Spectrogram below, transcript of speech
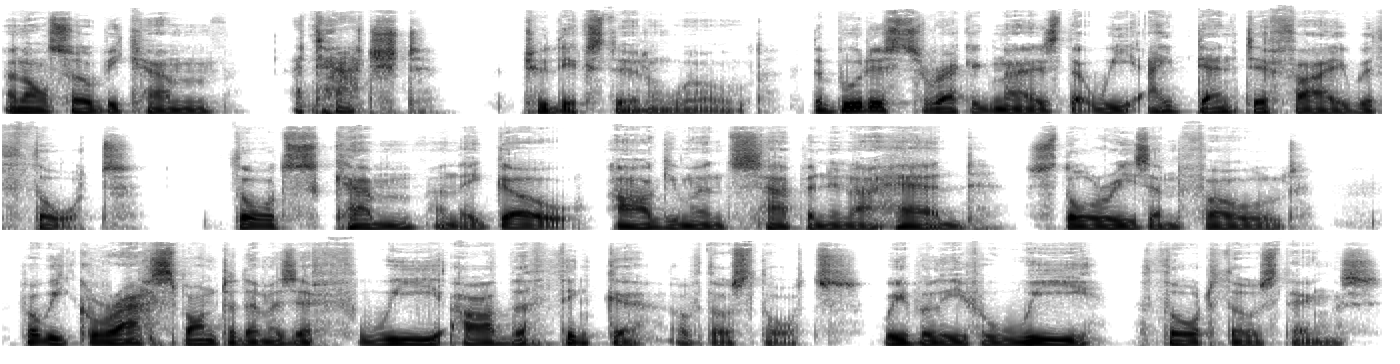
and also become attached to the external world. The Buddhists recognize that we identify with thought. Thoughts come and they go. Arguments happen in our head. Stories unfold. But we grasp onto them as if we are the thinker of those thoughts. We believe we thought those things.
